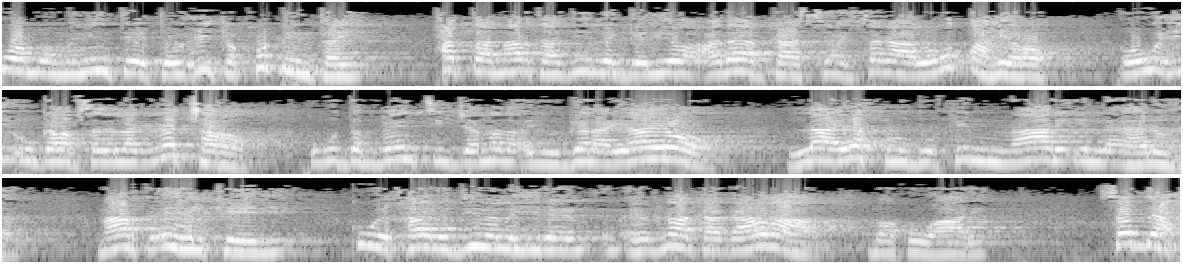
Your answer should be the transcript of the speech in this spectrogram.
kuwa mu'miniinta ee tawxiidka ku dhintay xataa naarta haddii la geliyo cadaabkaasi isagaa lagu tahiro oo wixii uu galabsaday lagaga jaro ugu dambayntii jannada ayuu gelayaayo laa yakhludu fi nnaari ilaa ahluha. Naarta ehelkeedii kuwii khaalidiina la yidhi ehelnaarka gaaladaha baa ku waari. Saddex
